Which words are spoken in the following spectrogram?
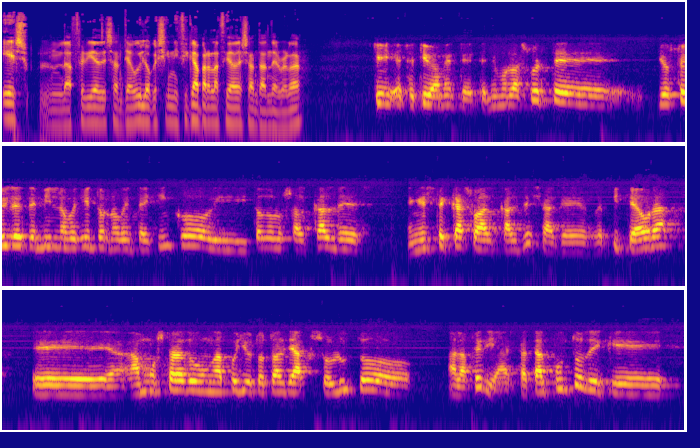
es la Feria de Santiago y lo que significa para la ciudad de Santander, ¿verdad? Sí, efectivamente, tenemos la suerte. Yo estoy desde 1995 y todos los alcaldes, en este caso alcaldesa, que repite ahora, eh, han mostrado un apoyo total y absoluto a la feria, hasta tal punto de que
